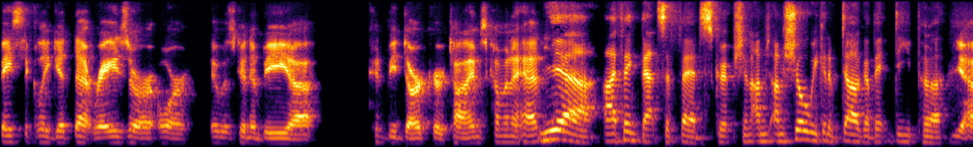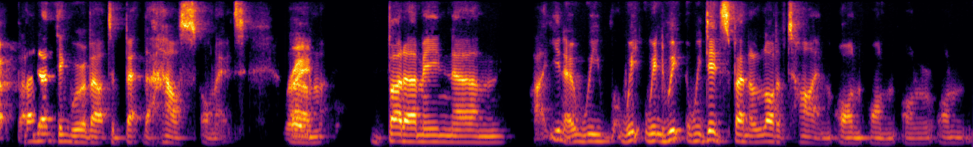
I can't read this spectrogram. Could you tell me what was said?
basically get that raise, or or it was going to be uh, could be darker times coming ahead? Yeah, I think that's a fair description. I'm I'm sure we could have dug a bit deeper. Yeah. But I don't think we're about to bet the house on it. Right. Um, but I mean, um, you know, we, we we we we did spend a lot of time on on on on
